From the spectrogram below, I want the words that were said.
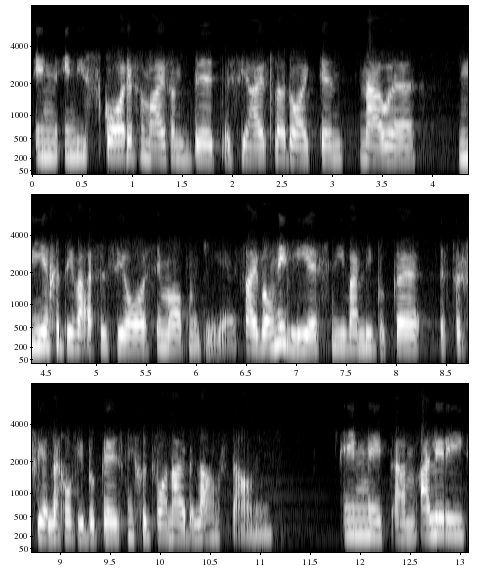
En en die skade vir my van dit is jy laat daai kind nou 'n negatiewe assosiasie maak met lees. Hy wil nie lees nie want die boeke is vervelig of die boeke is nie goed waarna hy belangstel nie. En met um al hierdie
